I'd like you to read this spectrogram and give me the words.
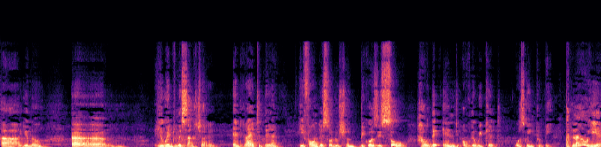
uh, you know, um, he went to the sanctuary and right there he found a solution because he saw how the end of the wicked was going to be. But now here,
